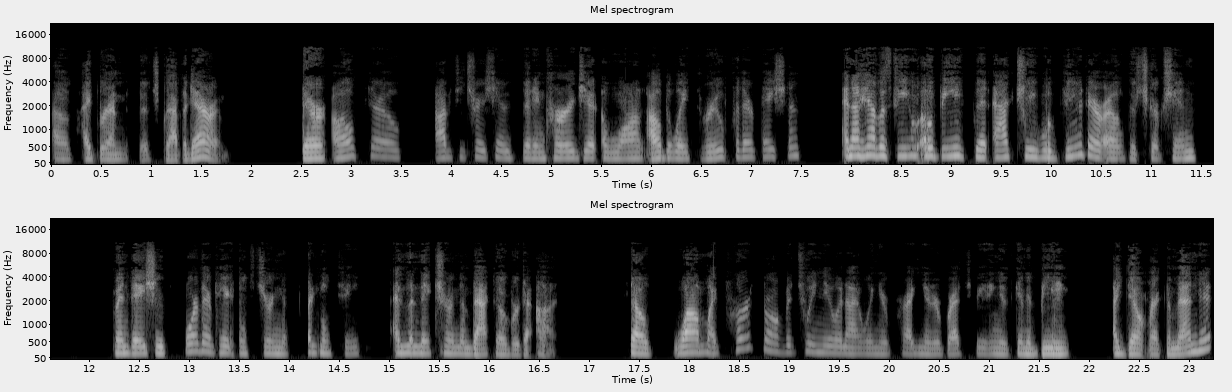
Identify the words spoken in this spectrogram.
of hyperemesis gravidarum. There are also obstetricians that encourage it along all the way through for their patients. And I have a few OBs that actually will do their own prescriptions, recommendations for their patients during the pregnancy, and then they turn them back over to us. So while my personal between you and I when you're pregnant or breastfeeding is going to be, I don't recommend it.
